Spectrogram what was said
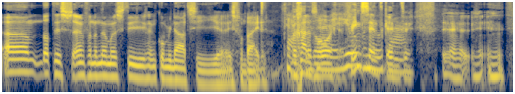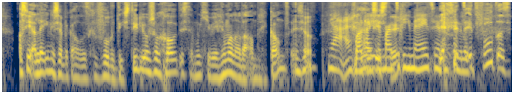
Um, dat is een van de nummers die een combinatie uh, is van beide. we gaan het horen. Vincent kent uh, uh, Als hij alleen is, heb ik altijd het gevoel dat die studio zo groot is. Dan moet je weer helemaal naar de andere kant en zo. Ja, eigenlijk maar is het maar drie meter natuurlijk. Ja, het, het, voelt als...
